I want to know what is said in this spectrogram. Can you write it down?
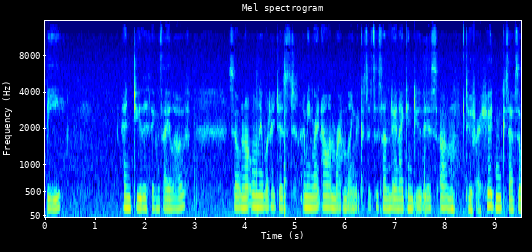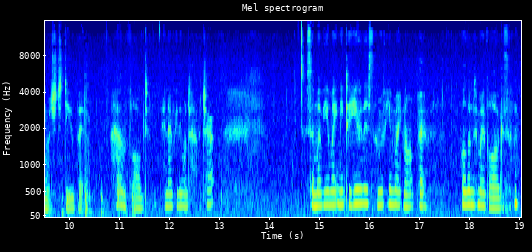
be and do the things I love. So not only would I just, I mean right now I'm rambling because it's a Sunday and I can do this. Um, to be fair I shouldn't because I have so much to do but I haven't vlogged and I really want to have a chat. Some of you might need to hear this, some of you might not, but welcome to my vlogs.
